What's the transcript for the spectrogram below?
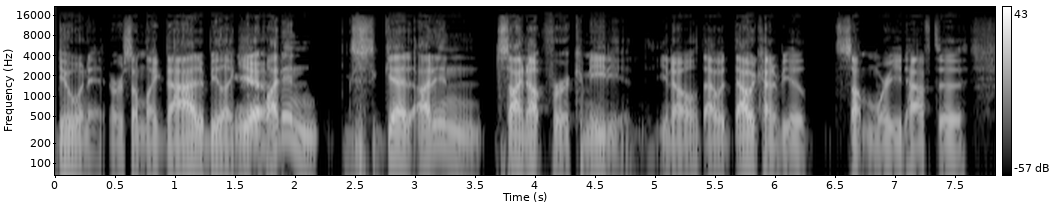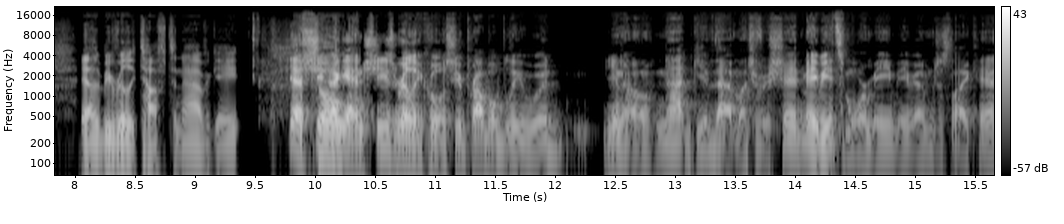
doing it or something like that. It'd be like, Yeah. well, I didn't get, I didn't sign up for a comedian. You know, that would that would kind of be a, something where you'd have to, yeah, it'd be really tough to navigate. Yeah, she So- again, she's really cool. She probably would, you know, not give that much of a shit. Maybe it's more me. Maybe I'm just like, yeah,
